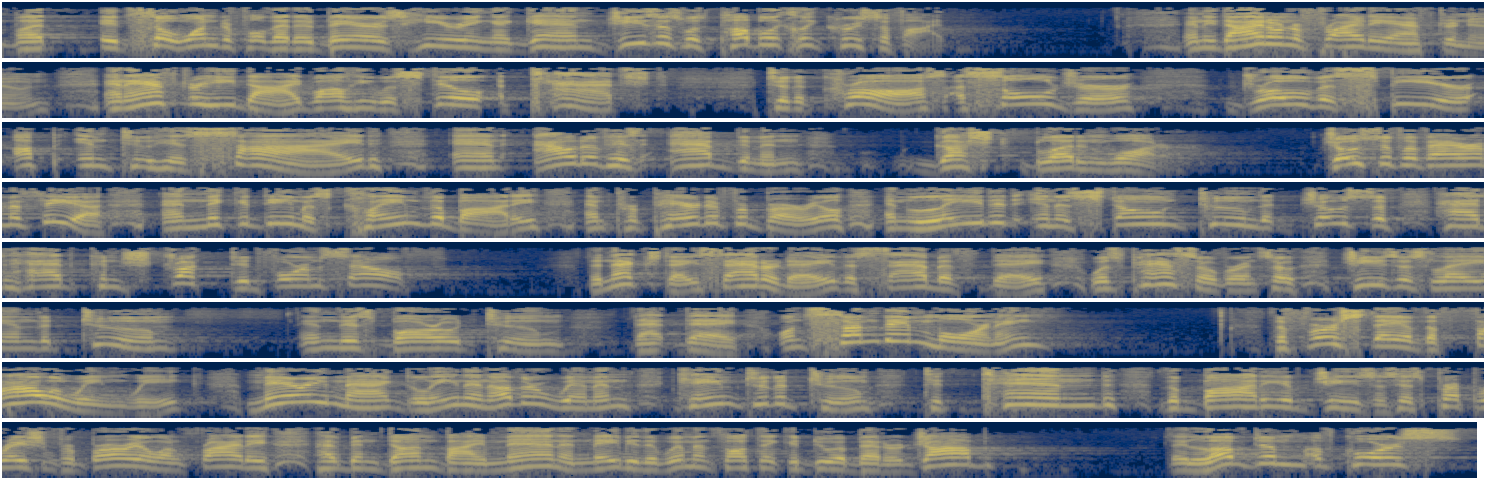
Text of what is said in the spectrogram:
But it's so wonderful that it bears hearing again. Jesus was publicly crucified. And he died on a Friday afternoon. And after he died, while he was still attached to the cross, a soldier drove a spear up into his side and out of his abdomen gushed blood and water. Joseph of Arimathea and Nicodemus claimed the body and prepared it for burial and laid it in a stone tomb that Joseph had had constructed for himself. The next day, Saturday, the Sabbath day, was Passover and so Jesus lay in the tomb, in this borrowed tomb that day. On Sunday morning, the first day of the following week, Mary Magdalene and other women came to the tomb to tend the body of Jesus. His preparation for burial on Friday had been done by men and maybe the women thought they could do a better job. They loved him, of course.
